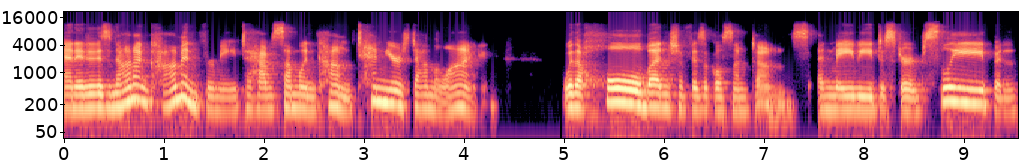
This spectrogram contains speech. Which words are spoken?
And it is not uncommon for me to have someone come 10 years down the line with a whole bunch of physical symptoms and maybe disturbed sleep and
